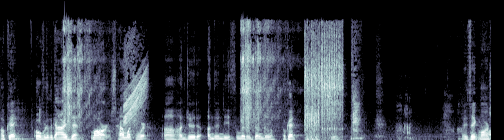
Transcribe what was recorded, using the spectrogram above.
Okay. Over to the guys then. Mars, how much and where? Uh, 100 underneath the letter jungle. Okay. What do you think, Mars?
